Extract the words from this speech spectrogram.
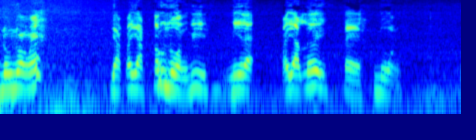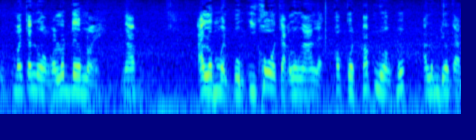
หน่วงหน่วงๆไหม อยากประหยัดต้องหน่วงพี่ นี่แหละ ประหยัดเลย แต่หน่วง มันจะหน่วงกว่ารถเดิมหน่อยนะครับ อารมณ์เหมือนปุ่มอีโคจากโรงงานแหละ พอกดปั๊บหน่วงปุ๊บ อารมณ์เดียวกัน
